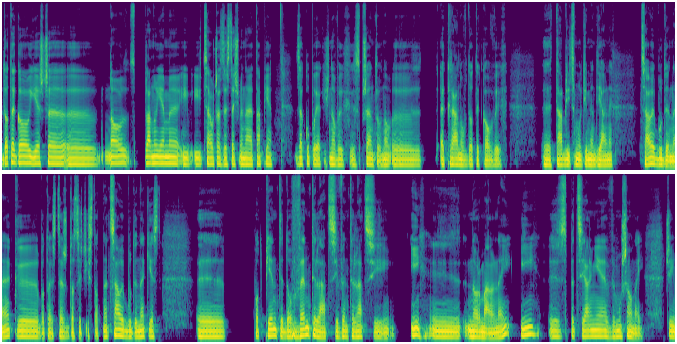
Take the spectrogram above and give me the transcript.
do tego jeszcze no, planujemy i, i, cały czas jesteśmy na etapie zakupu jakichś nowych sprzętów, no, ekranów dotykowych, tablic multimedialnych. Cały budynek, y, bo to jest też dosyć istotne, cały budynek jest y, podpięty do wentylacji, wentylacji i normalnej, i specjalnie wymuszonej. Czyli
